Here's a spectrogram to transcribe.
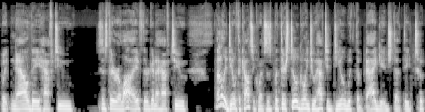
but now they have to, since they're alive, they're going to have to not only deal with the consequences, but they're still going to have to deal with the baggage that they took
